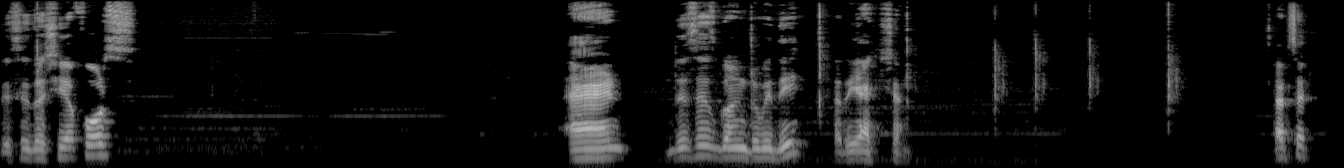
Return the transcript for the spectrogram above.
this is the shear force and this is going to be the reaction that is it.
